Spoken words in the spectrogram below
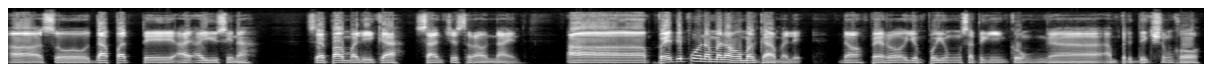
Ah, so, dapat eh, ay ayusin na. Sepa, mali ka, Sanchez round 9. Ah, pwede po naman ako magkamali. No? Pero yun po yung sa tingin kong ah, ang prediction ko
